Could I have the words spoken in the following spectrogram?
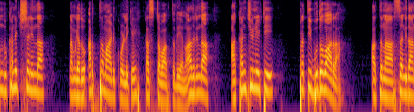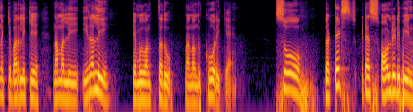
ಒಂದು ಕನೆಕ್ಷನಿಂದ ನಮಗೆ ಅದು ಅರ್ಥ ಮಾಡಿಕೊಳ್ಳಿಕ್ಕೆ ಕಷ್ಟವಾಗ್ತದೆ ಏನು. ಆದ್ದರಿಂದ ಆ ಕಂಟ್ಯುನಿಟಿ ಪ್ರತಿ ಬುಧವಾರ ಆತನ ಸನ್ನಿಧಾನಕ್ಕೆ ಬರಲಿಕ್ಕೆ ನಮ್ಮಲ್ಲಿ ಇರಲಿ ಎಂಬುವಂಥದ್ದು ನನ್ನೊಂದು ಕೋರಿಕೆ. So the text it has already been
